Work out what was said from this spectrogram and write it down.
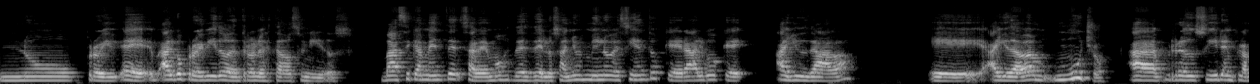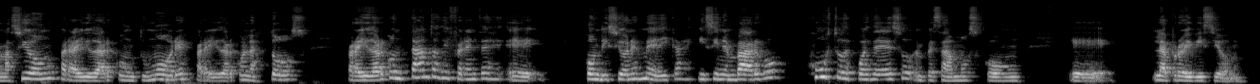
no eh, algo prohibido dentro de los Estados Unidos. Básicamente sabemos desde los años 1900 que era algo que ayudaba, eh, ayudaba mucho a reducir inflamación, para ayudar con tumores, para ayudar con las tos, para ayudar con tantas diferentes eh, condiciones médicas y sin embargo, justo después de eso empezamos con la prohibición.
